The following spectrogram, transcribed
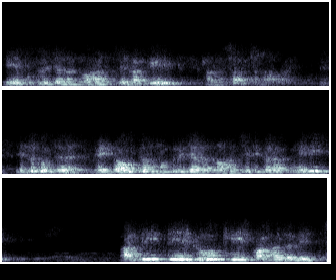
ඒ බුදුරජාණන් වහන්සේලාගේ අනුශාසනාවයි. එතකොට මේ ගෞතම බුදුරජාණන් වහන්සේ විතරක් නෙවෙයි අතීතයේ ලෝකේ පහළ වෙච්ච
